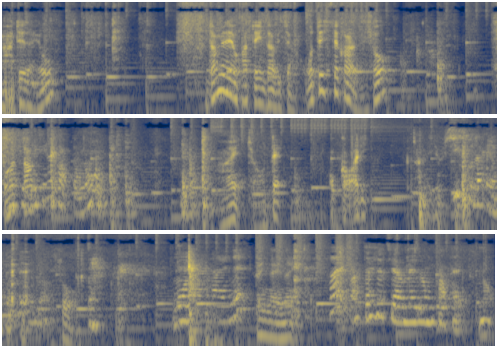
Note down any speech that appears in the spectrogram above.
待てだよ。ダメだよ勝手に食べちゃう。お手してからでしょ？わかった？できなかったの？はいじゃあお手。おかわり。はいよし。一個だけ残ってるの。そう。もうないね。ないないない。はい私たちはメゾンカフェの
